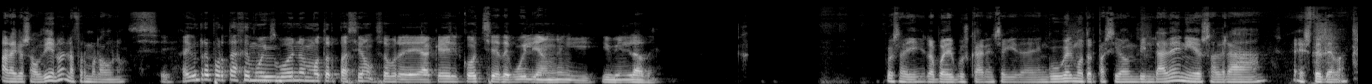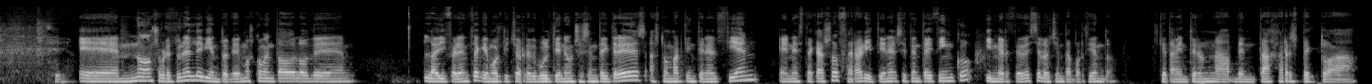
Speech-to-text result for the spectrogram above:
Arabia Saudí, ¿no? En la Fórmula 1. Sí. Hay un reportaje muy bueno en Motor Pasión sobre aquel coche de William y, y Bin Laden. Pues ahí lo podéis buscar enseguida en Google, Motor Pasión Bin Laden y os saldrá este tema. Sí. Eh, no, sobre túnel de viento, que hemos comentado lo de la diferencia que hemos dicho, Red Bull tiene un 63, Aston Martin tiene el 100, en este caso Ferrari tiene el 75 y Mercedes el 80%, que también tienen una ventaja respecto a,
